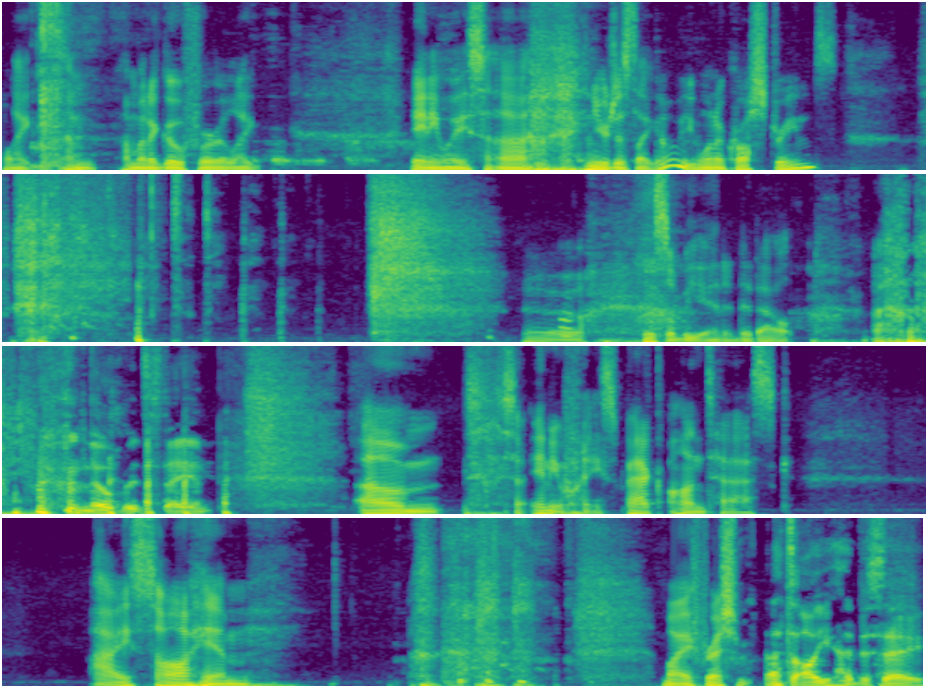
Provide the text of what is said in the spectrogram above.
Like, I'm I'm gonna go for like. Anyways, uh, and you're just like, oh, you want to cross streams? oh, this will be edited out. nope, it's staying. Um. So, anyways, back on task. I saw him. My freshman That's all you had to say.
